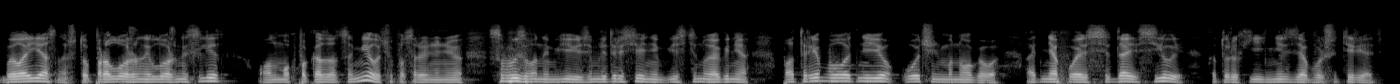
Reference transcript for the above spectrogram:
Было ясно, что проложенный ложный след он мог показаться мелочью по сравнению с вызванным ею землетрясением и стеной огня, потребовал от нее очень многого, отняв у Айседай силы, которых ей нельзя больше терять.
